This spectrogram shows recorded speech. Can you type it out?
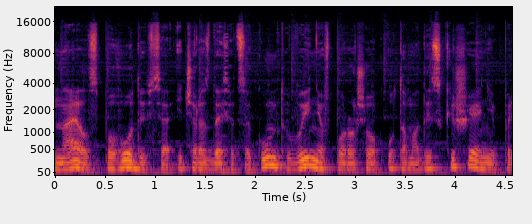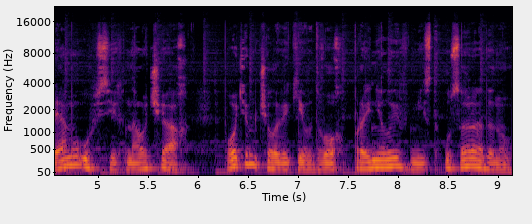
Найлз погодився і через 10 секунд вийняв порошок у тамади з кишені прямо у всіх на очах. Потім чоловіків двох прийняли в міст усередину.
